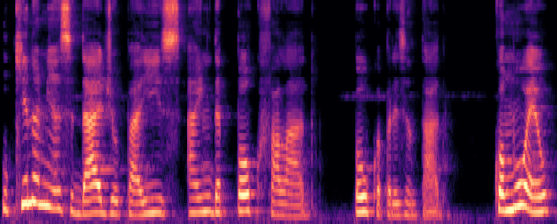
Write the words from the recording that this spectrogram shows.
O que na minha cidade ou país ainda é pouco falado, pouco apresentado? Como eu,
